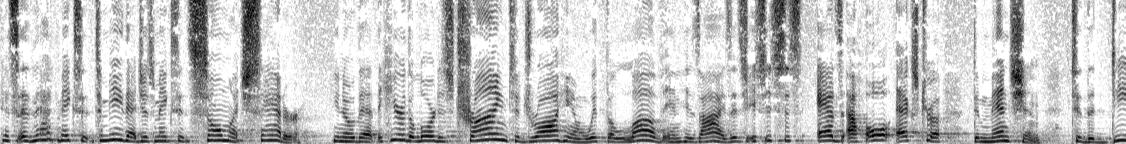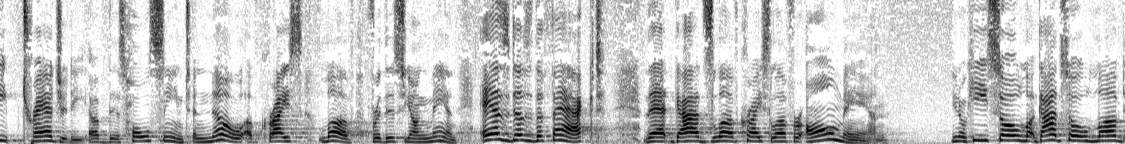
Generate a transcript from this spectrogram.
It's, and that makes it, to me, that just makes it so much sadder. You know, that here the Lord is trying to draw him with the love in his eyes. It's, just, just adds a whole extra dimension to the deep tragedy of this whole scene to know of Christ's love for this young man, as does the fact that God's love, Christ's love for all man. You know, he so God so loved,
